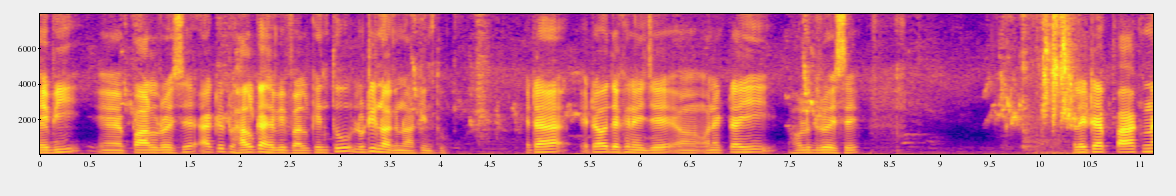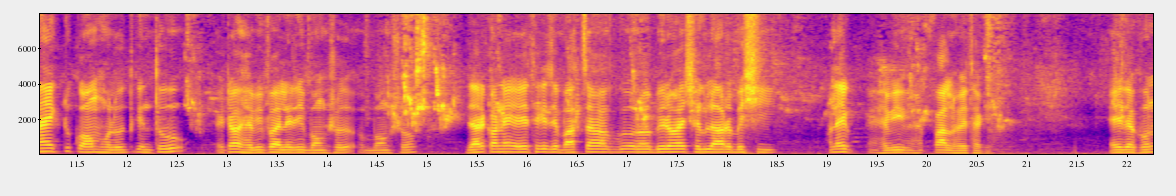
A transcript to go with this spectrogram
হেভি পাল রয়েছে একটা একটু হালকা হেভি পাল কিন্তু লুটি নয় না কিন্তু। এটা, এটাও দেখেন এই যে অনেকটাই হলুদ রয়েছে। তাহলে এটা পাকনা একটু কম হলুদ, কিন্তু এটাও হেভি পালেরই বংশ বংশ। যার কারণে এ থেকে যে বাচ্চাগুলো বের হয় সেগুলো আরও বেশি অনেক হেভি পাল হয়ে থাকে। এই দেখুন,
